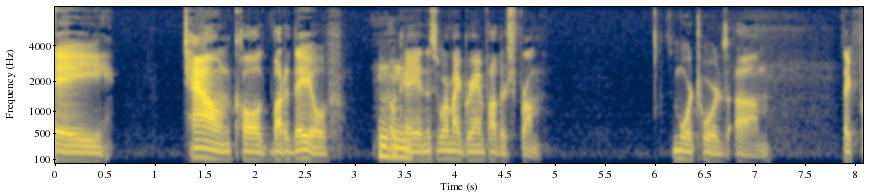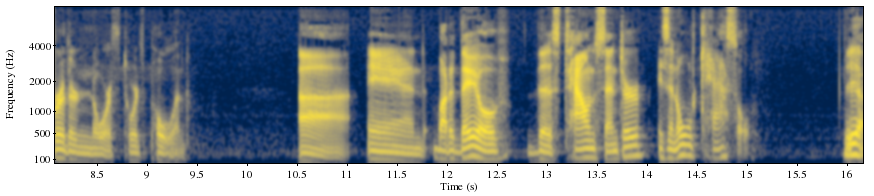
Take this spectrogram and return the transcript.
a town called Bardejov, Mhm. okay, and this is where my grandfather's from. It's more towards um like further north towards Poland. Uh and Bardejov, this town center is an old castle. Yeah.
